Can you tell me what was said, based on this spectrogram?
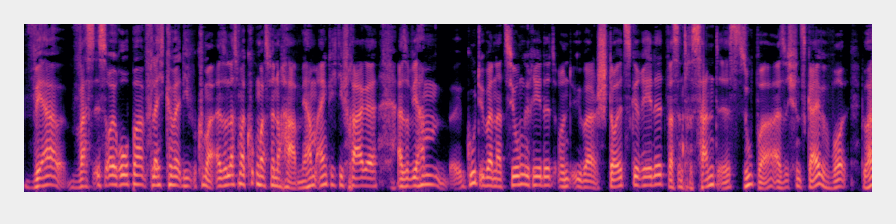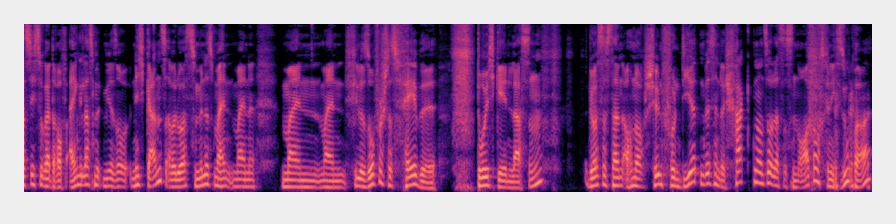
wer, was ist Europa? Vielleicht können wir die, guck mal, also lass mal gucken, was wir noch haben. Wir haben eigentlich die Frage, also wir haben äh, gut über Nation geredet und über Stolz geredet, was interessant ist, super. Also ich find's geil. Du hast dich sogar darauf eingelassen mit mir so, nicht ganz, aber du hast zumindest mein, meine, mein, mein philosophisches Fable durchgehen lassen. Du hast es dann auch noch schön fundiert, ein bisschen durch Fakten und so, das ist in Ordnung, das finde ich super.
